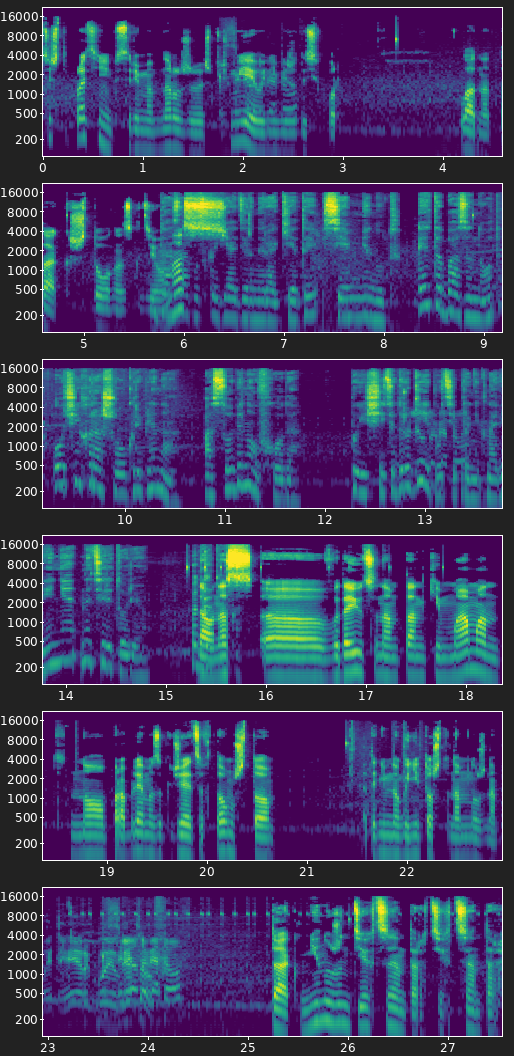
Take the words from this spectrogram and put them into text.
Ты что противник все время обнаруживаешь? Почему я его не вижу до сих пор? Ладно, так, что у нас, где у До нас? запуска ядерной ракеты 7 минут. Эта база НОТ очень хорошо укреплена, особенно у входа. Поищите другие пути проникновения на территорию. Да, у Подготовка. нас э, выдаются нам танки Мамонт, но проблема заключается в том, что это немного не то, что нам нужно. БТР к бою готов. готов. Так, мне нужен техцентр, техцентр.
